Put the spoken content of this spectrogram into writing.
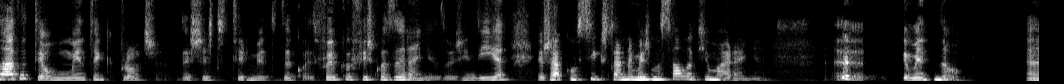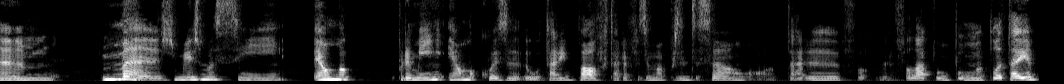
até o momento em que, pronto, deixas de ter medo da coisa. Foi o que eu fiz com as aranhas. Hoje em dia eu já consigo estar na mesma sala que uma aranha. Uh, não. Um, mas mesmo assim é uma para mim é uma coisa o estar em palco, estar a fazer uma apresentação, ou estar a, falar para, um, para uma plateia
